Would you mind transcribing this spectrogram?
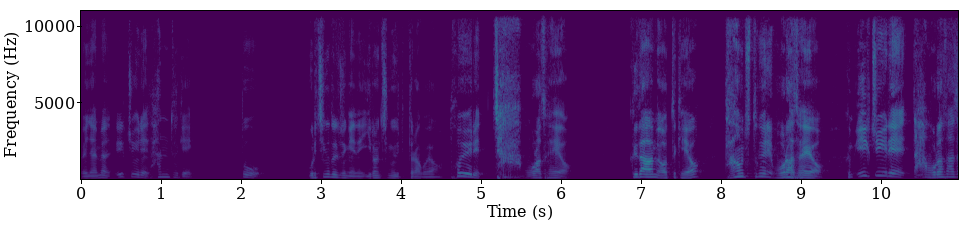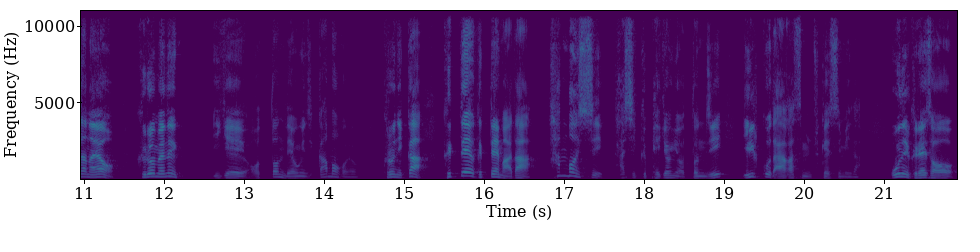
왜냐하면 일주일에 한두 개 또 우리 친구들 중에는 이런 친구들 있더라고요. 토요일에 자 몰아서 해요. 그 다음에 어떻게 해요? 다음 주 토요일에 몰아서 해요. 그럼 일주일에 딱 몰아서 하잖아요. 그러면은 이게 어떤 내용인지 까먹어요. 그러니까 그때 그때마다 한 번씩 다시 그 배경이 어떤지 읽고 나아갔으면 좋겠습니다. 오늘 그래서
